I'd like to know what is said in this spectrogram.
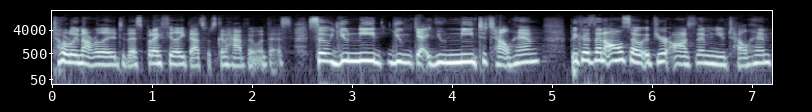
Totally not related to this, but I feel like that's what's gonna happen with this. So you need you yeah you need to tell him because then also if you're honest with him and you tell him,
